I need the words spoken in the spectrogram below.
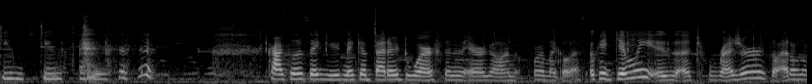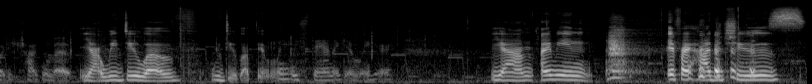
Do, do, do. Crackle is saying you'd make a better dwarf than an Aragorn or Legolas. Okay, Gimli is a treasure, so I don't know what you're talking about. Yeah, we do love, we do love Gimli. We stand a Gimli here. Yeah, I mean, if I had to choose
